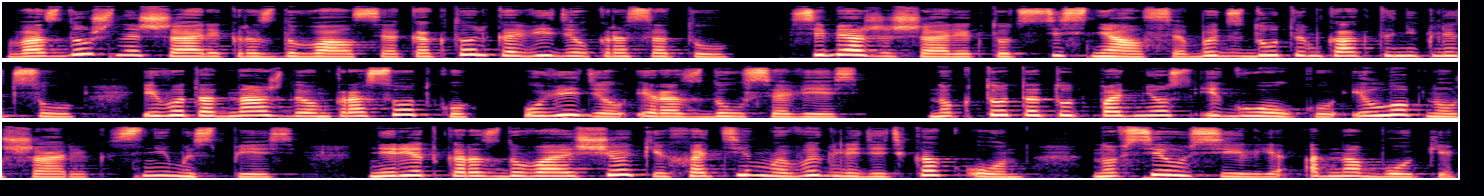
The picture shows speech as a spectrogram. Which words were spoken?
Воздушный шарик раздувался, как только видел красоту. Себя же шарик тот стеснялся, быть сдутым как-то не к лицу. И вот однажды он красотку увидел и раздулся весь. Но кто-то тут поднес иголку и лопнул шарик, с ним и спесь. Нередко раздувая щеки, хотим мы выглядеть как он, но все усилия однобоки,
